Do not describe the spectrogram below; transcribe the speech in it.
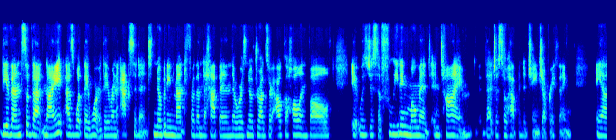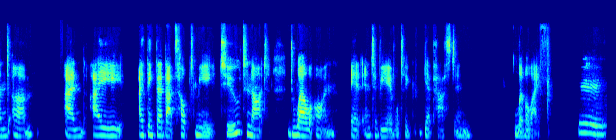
the events of that night as what they were. They were an accident. Nobody meant for them to happen. There was no drugs or alcohol involved. It was just a fleeting moment in time that just so happened to change everything. And um, and I I think that that's helped me too to not dwell on it and to be able to get past and live a life. Mm.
